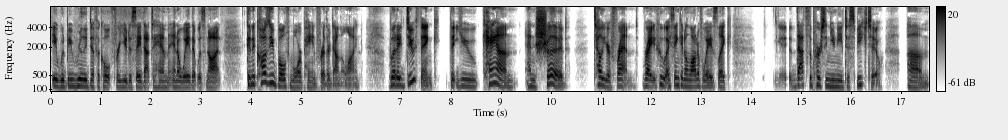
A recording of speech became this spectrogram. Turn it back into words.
it would be really difficult for you to say that to him in a way that was not going to cause you both more pain further down the line. But I do think that you can and should tell your friend, right? Who I think in a lot of ways, like, that's the person you need to speak to. Um,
